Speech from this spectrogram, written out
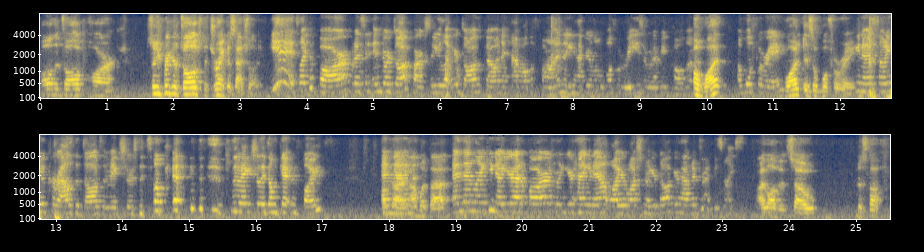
all the dog park. So you bring your dogs to drink essentially. Yeah, it's like a bar, but it's an indoor dog park. So you let your dogs go and they have all the fun, and you have your little wolferees or whatever you call them. A what? A wolferie. What is a wolferie? You know, somebody who corrals the dogs and makes sure they don't get to make sure they don't get in fights. And okay, then I'm with that. and then like you know you're at a bar and like you're hanging out while you're watching your dog. You're having a drink. It's nice. I love it. So good stuff.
